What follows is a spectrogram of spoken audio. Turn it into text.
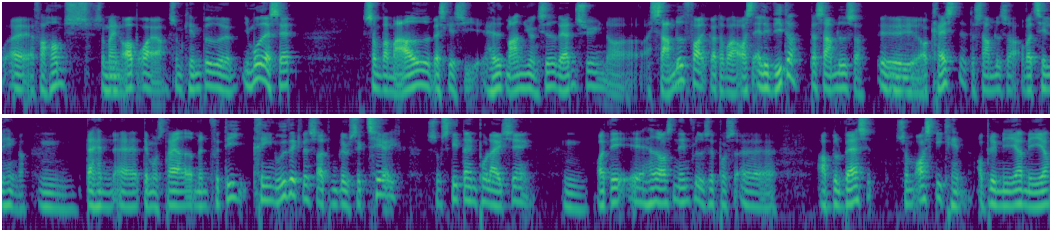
øh, fra Homs, som mm. er en oprører, som kæmpede øh, imod Assad, som var meget, hvad skal jeg sige, havde et meget nuanceret verdenssyn og, og samlede folk, og der var også alevitter, der samlede sig, øh, mm. og kristne, der samlede sig og var tilhængere, mm. da han øh, demonstrerede. Men fordi krigen udviklede sig, og den blev sekterisk, så skete der en polarisering. Mm. Og det øh, havde også en indflydelse på øh, Abdul Basit, som også gik hen og blev mere og mere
